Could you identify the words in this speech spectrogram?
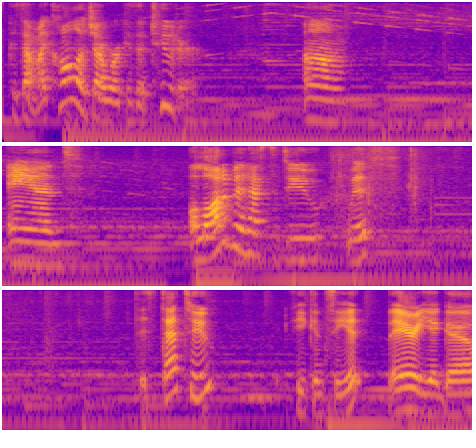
Because at my college, I work as a tutor. Um, and a lot of it has to do with this tattoo. If you can see it. There you go.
